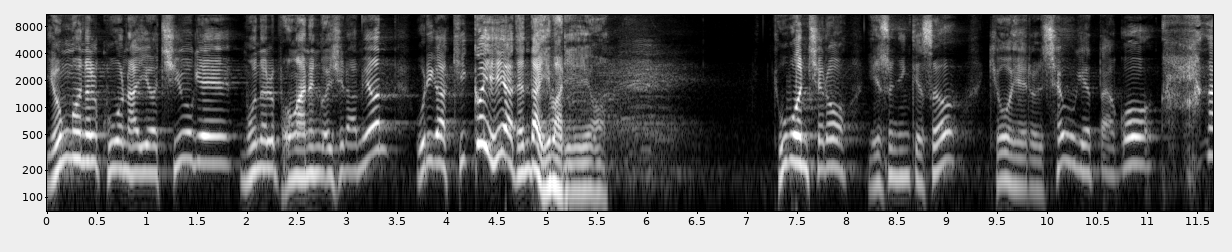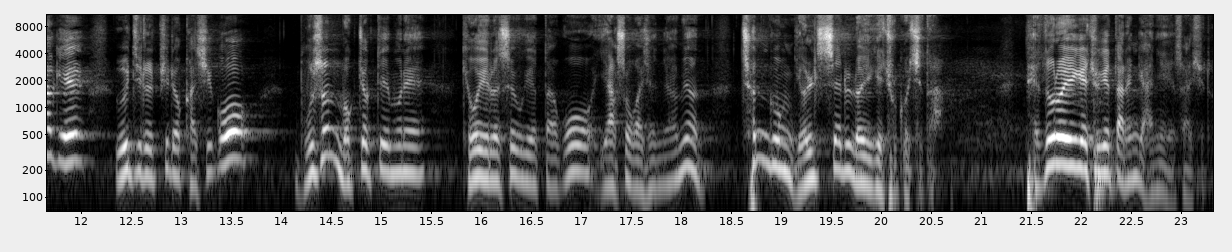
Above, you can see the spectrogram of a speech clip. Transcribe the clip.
영혼을 구원하여 지옥의 문을 봉하는 것이라면 우리가 기꺼이 해야 된다 이 말이에요. 두 번째로 예수님께서 교회를 세우겠다고 강하게 의지를 피력하시고 무슨 목적 때문에 교회를 세우겠다고 약속하셨냐면 천국 열쇠를 너에게 줄 것이다. 베드로에게 주겠다는 게 아니에요, 사실은.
